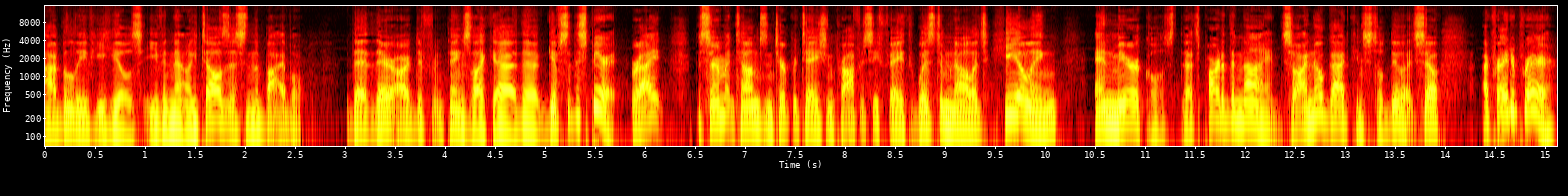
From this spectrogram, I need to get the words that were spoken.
I believe he heals even now. He tells us in the Bible that there are different things like uh, the gifts of the Spirit, right? Discernment, tongues, interpretation, prophecy, faith, wisdom, knowledge, healing, and miracles. That's part of the nine. So I know God can still do it. So I prayed a prayer.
